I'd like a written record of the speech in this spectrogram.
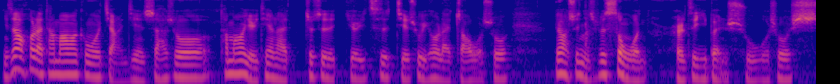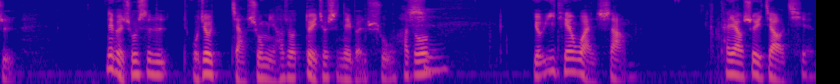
你知道，后来他妈妈跟我讲一件事，他说他妈妈有一天来，就是有一次结束以后来找我说：“刘老师，你是不是送我儿子一本书？”我说：“是。”那本书是不是？我就讲书名。他说：“对，就是那本书。”他说：“有一天晚上，他要睡觉前，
